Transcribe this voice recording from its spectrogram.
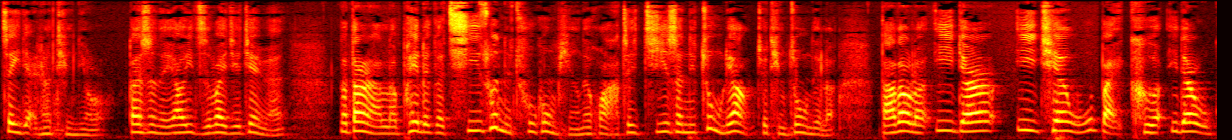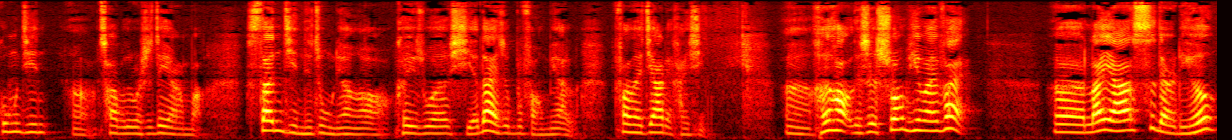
这一点上挺牛。但是呢，要一直外接电源。那当然了，配了个七寸的触控屏的话，这机身的重量就挺重的了，达到了一点一千五百克，一点五公斤啊，差不多是这样吧，三斤的重量啊，可以说携带是不方便了，放在家里还行。嗯，很好的是双频 WiFi，呃，蓝牙四点零，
